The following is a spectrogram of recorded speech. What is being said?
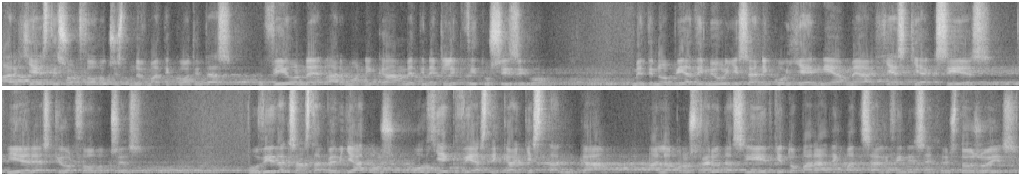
αρχές της ορθόδοξης πνευματικότητας βίωνε αρμονικά με την εκλεκτή του σύζυγο, με την οποία δημιούργησαν οικογένεια με αρχές και αξίες ιερές και ορθόδοξες, που δίδαξαν στα παιδιά τους όχι εκβιαστικά και στανικά, αλλά προσφέροντας οι ίδιοι το παράδειγμα της αληθινής εν Χριστώ ζωής.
